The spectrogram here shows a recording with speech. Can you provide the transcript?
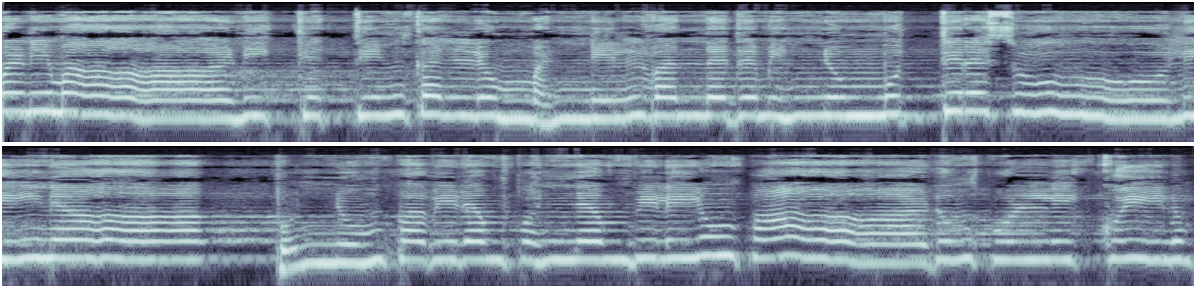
മണിമാണിക്യത്തിൻ കല്ലും മണ്ണിൽ വന്നത് മിന്നും മുത്തിരസൂലീന. പൊന്നും പവിഴം പൊന്നമ്പിളിയും പാടും പുള്ളിക്കുയിലും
